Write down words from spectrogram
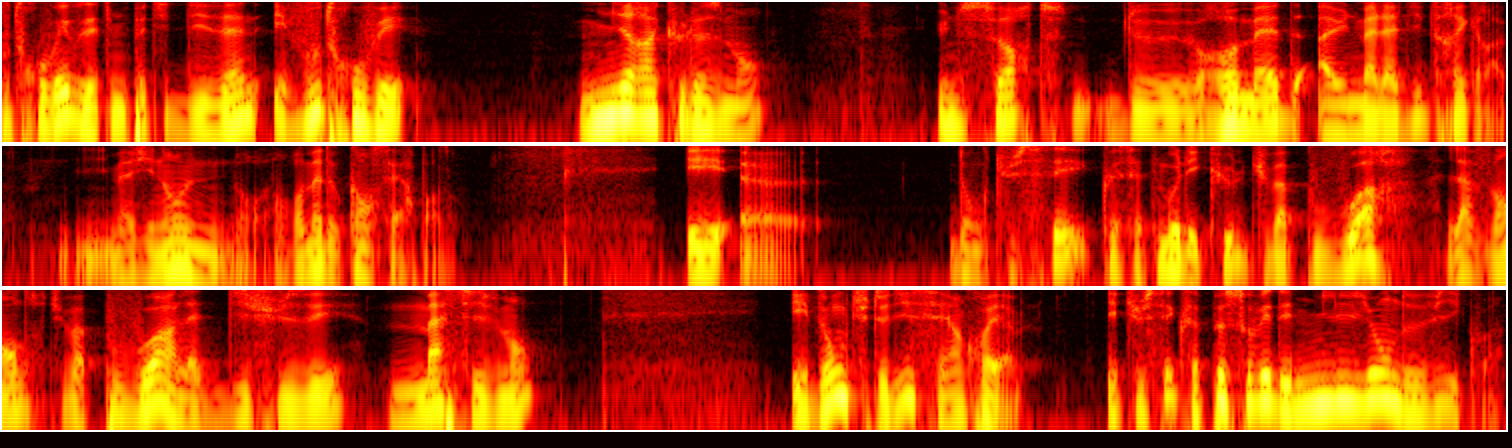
vous trouvez, vous êtes une petite dizaine, et vous trouvez, miraculeusement, une sorte de remède à une maladie très grave. Imaginons un remède au cancer, par exemple. Et euh, donc tu sais que cette molécule, tu vas pouvoir la vendre, tu vas pouvoir la diffuser massivement. Et donc tu te dis, c'est incroyable. Et tu sais que ça peut sauver des millions de vies, quoi.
